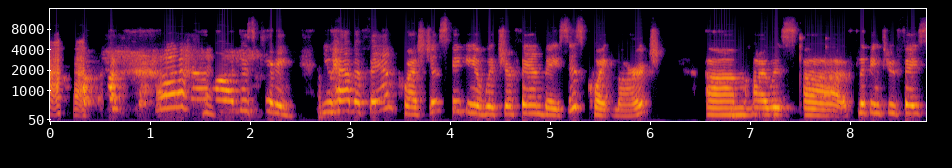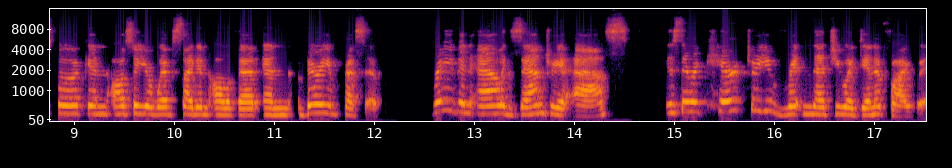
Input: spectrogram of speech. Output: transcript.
Oh, just kidding. You have a fan question speaking of which your fan base is quite large um, mm-hmm. I was uh, flipping through Facebook and also your website and all of that, and very impressive. Raven Alexandria asks Is there a character you've written that you identify with?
